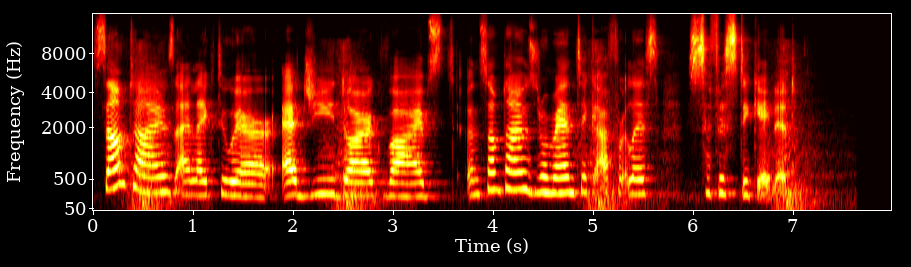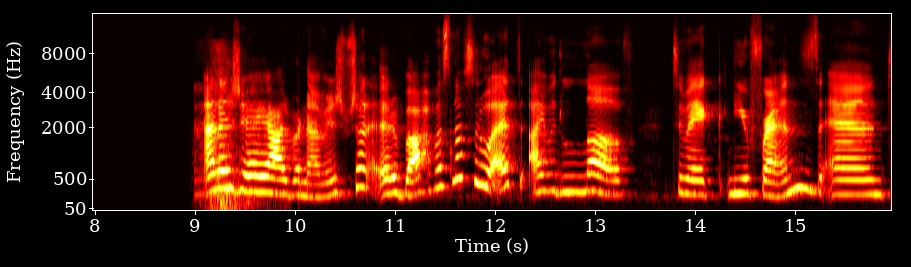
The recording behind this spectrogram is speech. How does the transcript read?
sometimes I like to wear edgy dark vibes and sometimes romantic effortless sophisticated أنا جاية على البرنامج مشان أربح بس نفس الوقت I would love to make new friends and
